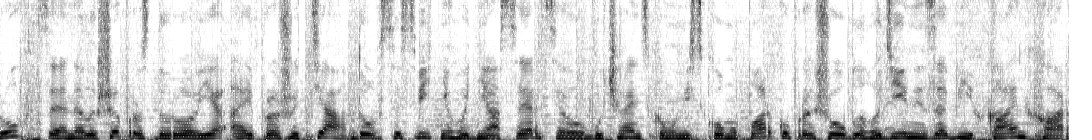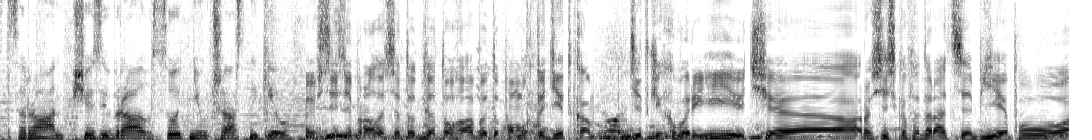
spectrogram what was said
Рух це не лише про здоров'я, а й про життя. До всесвітнього дня серця у Бучанському міському парку пройшов благодійний забіг Kind Hearts Run, що зібрав сотні учасників. Ми всі зібралися тут для того, аби допомогти діткам. Дітки хворіють. е, Російська Федерація б'є по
